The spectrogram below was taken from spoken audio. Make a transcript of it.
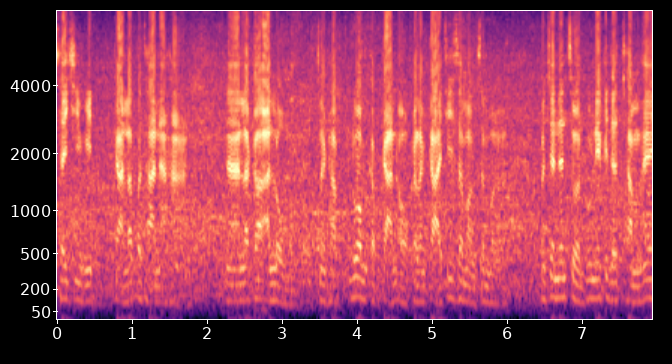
ใช้ชีวิตการรับประทานอาหารนะแล้วก็อารมณ์นะครับร่วมกับการออกกำลังกายที่สม่ำเสมอ เพราะฉะนั้นส่วนพวกนี้ก็จะทำให้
